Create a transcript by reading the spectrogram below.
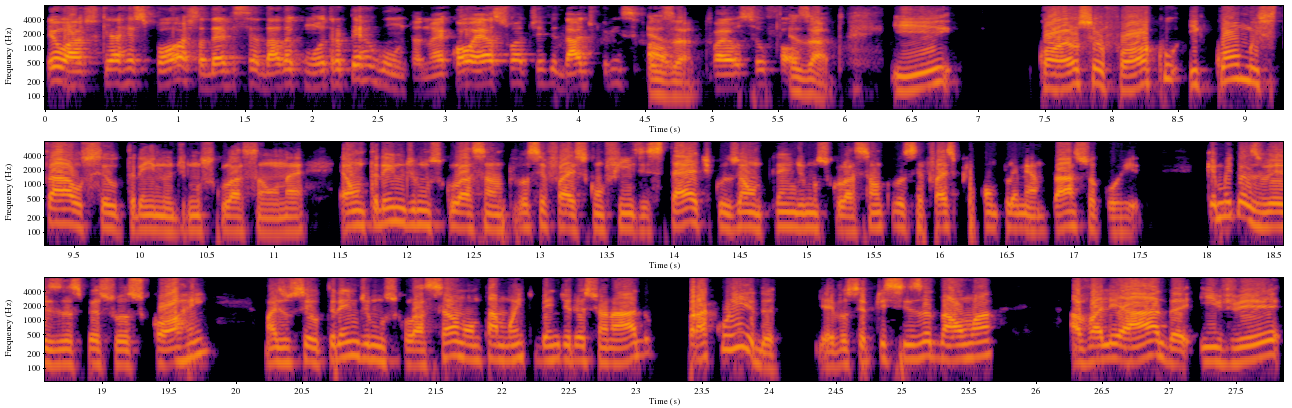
Eu acho que a resposta deve ser dada com outra pergunta, não é? Qual é a sua atividade principal? Exato. Qual é o seu foco? Exato. E qual é o seu foco e como está o seu treino de musculação, né? É um treino de musculação que você faz com fins estéticos ou é um treino de musculação que você faz para complementar a sua corrida? Porque muitas vezes as pessoas correm, mas o seu treino de musculação não está muito bem direcionado para a corrida. E aí você precisa dar uma avaliada e ver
